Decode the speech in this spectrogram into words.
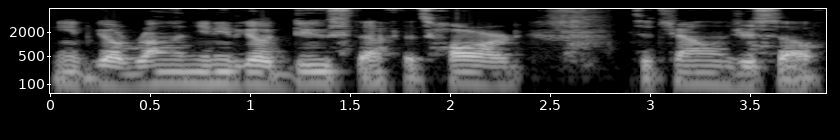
You need to go run. You need to go do stuff that's hard to challenge yourself.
